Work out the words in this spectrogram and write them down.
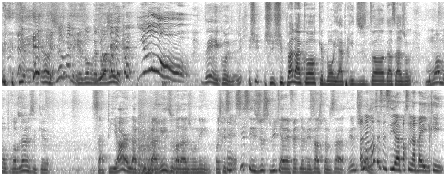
J'ai pas des raisons pour être Yo, en j'avais brique. comme- Yo! Tu sais, Écoute, je- suis pas d'accord que, bon, il a pris du temps dans sa journée. Moi, mon problème, c'est que sa PR l'a préparé durant la journée. Parce que si c'est juste lui qui avait fait le message comme ça, c'est une chose. Honnêtement, ça, c'est si la personne l'a pas écrit,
